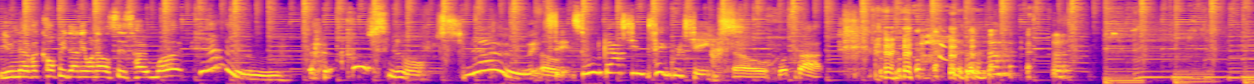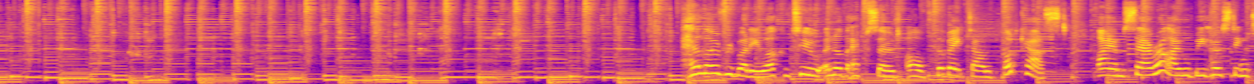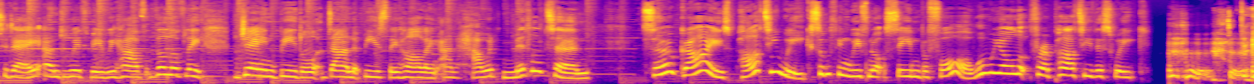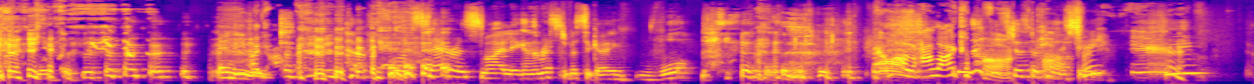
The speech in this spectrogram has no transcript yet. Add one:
You never copied anyone else's homework? No, of course not. No, it's, Oh. it's all about integrity. Oh, what's that? Hello, everybody. Welcome to another episode of the Bakedown podcast. I am Sarah. I will be hosting today, and with me we have the lovely Jane Beadle, Dan Beasley Harling, and Howard Middleton. So, guys, party week, something we've not seen before. Will we all look for a party this week? Any well, Sarah's smiling, and the rest of us are going, "What?" Well, I, I like a Life part, just a party.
